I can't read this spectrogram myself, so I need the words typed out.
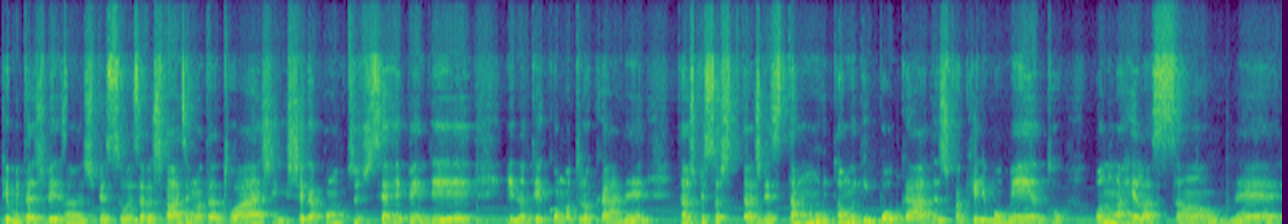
Porque muitas vezes as pessoas elas fazem uma tatuagem e chega a ponto de se arrepender e não ter como trocar, né? Então as pessoas às vezes estão muito, estão muito empolgadas com aquele momento ou numa relação, né,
